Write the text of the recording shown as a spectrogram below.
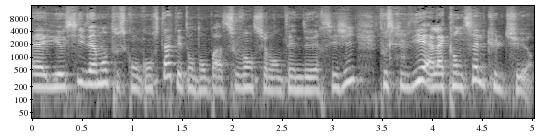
Euh, il y a aussi évidemment tout ce qu'on constate et dont on parle souvent sur l'antenne de RCJ, tout ce qui est lié à la cancel culture.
